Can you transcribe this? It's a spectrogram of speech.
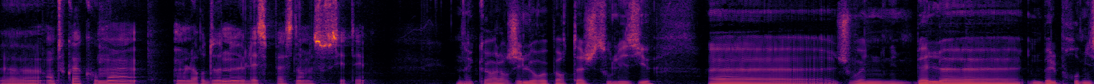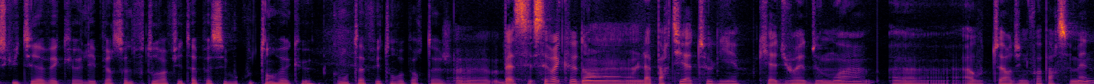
en tout cas, comment on leur donne l'espace dans la société. D'accord. Alors j'ai le reportage sous les yeux. Euh, je vois une, belle, euh, une belle promiscuité avec euh, les personnes photographiées. Tu as passé beaucoup de temps avec eux. Comment tu as fait ton reportage? Bah C'est vrai que dans la partie atelier, qui a duré deux mois, à hauteur d'une fois par semaine,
